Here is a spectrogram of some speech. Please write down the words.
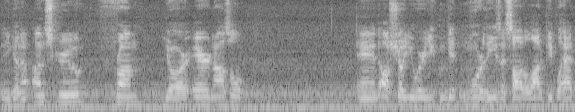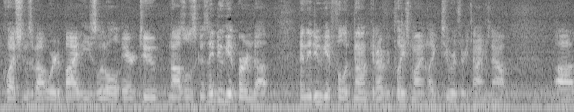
And you're gonna unscrew from your air nozzle and I'll show you where you can get more of these. I saw a lot of people had questions about where to buy these little air tube nozzles because they do get burned up and they do get full of gunk and I've replaced mine like two or three times now. Uh,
